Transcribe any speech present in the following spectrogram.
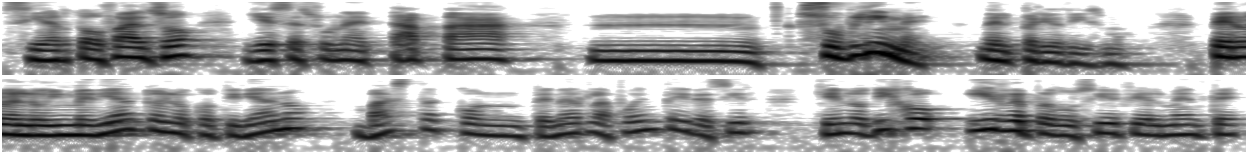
cierto o falso, y esa es una etapa mm, sublime del periodismo. Pero en lo inmediato, en lo cotidiano, basta con tener la fuente y decir quién lo dijo y reproducir fielmente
